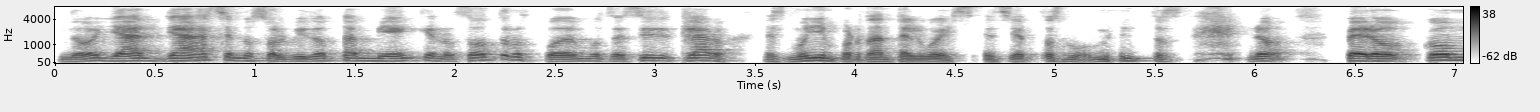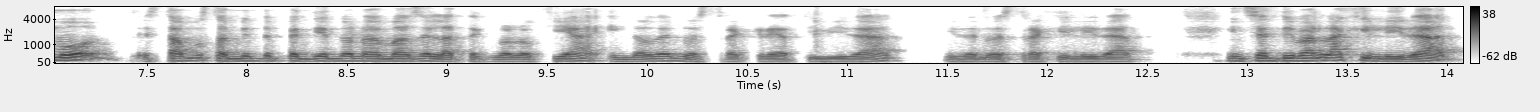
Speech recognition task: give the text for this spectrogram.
¿no? Ya, ya se nos olvidó también que nosotros podemos decir, claro, es muy importante el Waze en ciertos momentos, ¿no? Pero cómo estamos también dependiendo nada más de la tecnología y no de nuestra creatividad y de nuestra agilidad. Incentivar la agilidad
